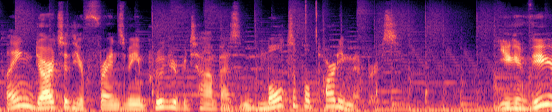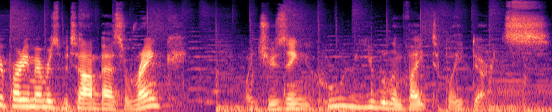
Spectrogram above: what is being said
Playing darts with your friends may improve your baton pass and multiple party members. You can view your party members' baton pass rank when choosing who you will invite to play darts.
